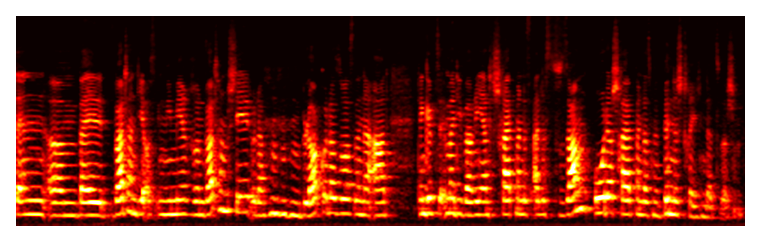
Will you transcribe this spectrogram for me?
denn ähm, bei Wörtern, die aus irgendwie mehreren Wörtern besteht oder Block oder sowas in der Art, dann gibt es ja immer die Variante, schreibt man das alles zusammen oder schreibt man das mit Bindestrichen dazwischen.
